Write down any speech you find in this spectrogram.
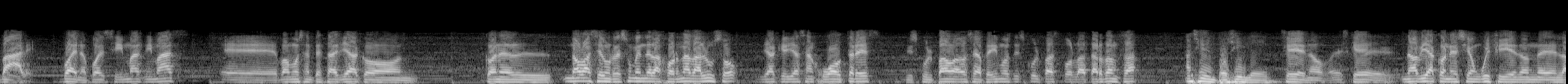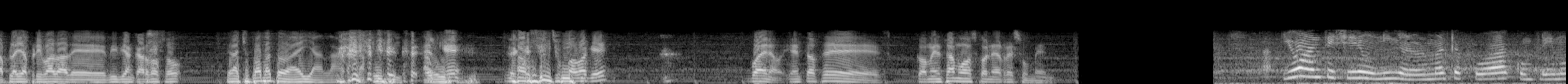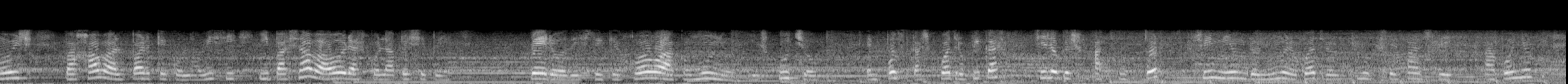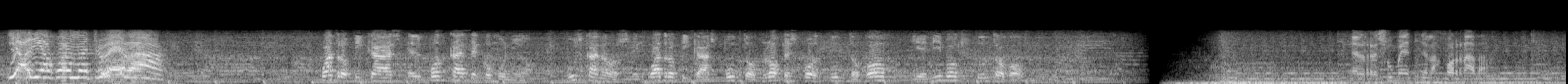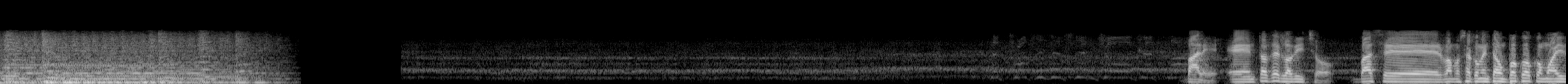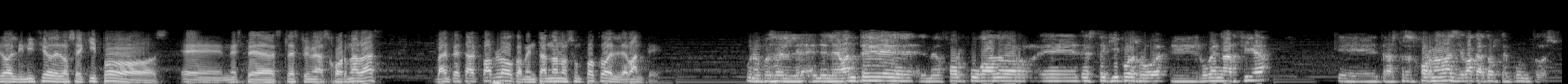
Vale. Bueno, pues sin más ni más, eh, vamos a empezar ya con, con el... No va a ser un resumen de la jornada al uso, ya que ya se han jugado tres. Disculpa, o sea, pedimos disculpas por la tardanza. Ha sido imposible. Sí, no, es que no había conexión wifi en, donde, en la playa privada de Vivian Cardoso. Se la chupaba toda ella, la, la wifi, ¿El qué? ¿El que se chupaba qué? Bueno, y entonces comenzamos con el resumen. Yo antes era un niño normal que jugaba con Playmobil, bajaba al parque con la bici y pasaba horas con la PSP. Pero desde que juego a Comunio y escucho el podcast Cuatro Picas, sé lo que es actor, soy miembro número 4 del club de fans de Apoño y odio a Juan Matrueva. Cuatro Picas, el podcast de Comunio. Búscanos en cuatropicas.blogspot.com y en ivox.com. El resumen de la jornada. Vale, entonces lo dicho, va a ser, vamos a comentar un poco cómo ha ido el inicio de los equipos en estas tres primeras jornadas. Va a empezar Pablo comentándonos un poco el Levante. Bueno, pues el- en el Levante el mejor jugador eh, de este equipo es Rubén, eh, Rubén García, que tras tres jornadas lleva 14 puntos.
